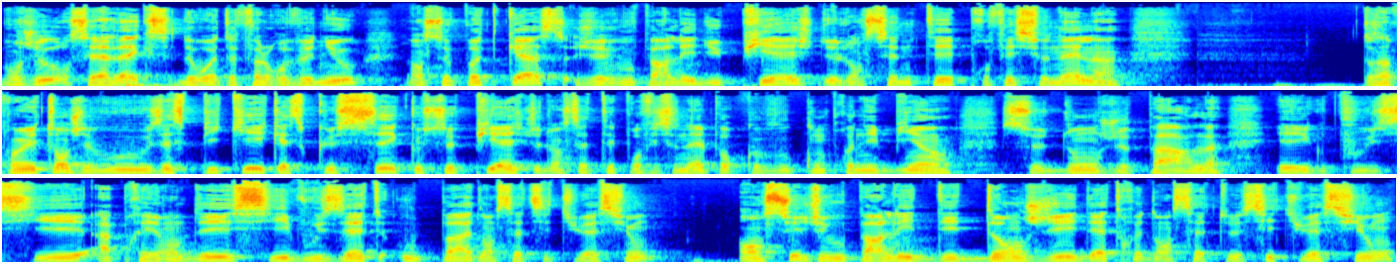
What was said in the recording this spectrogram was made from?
Bonjour, c'est Alex de Waterfall Revenue. Dans ce podcast, je vais vous parler du piège de l'ancienneté professionnelle. Dans un premier temps, je vais vous expliquer qu'est-ce que c'est que ce piège de l'ancienneté professionnelle pour que vous compreniez bien ce dont je parle et que vous puissiez appréhender si vous êtes ou pas dans cette situation. Ensuite, je vais vous parler des dangers d'être dans cette situation,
